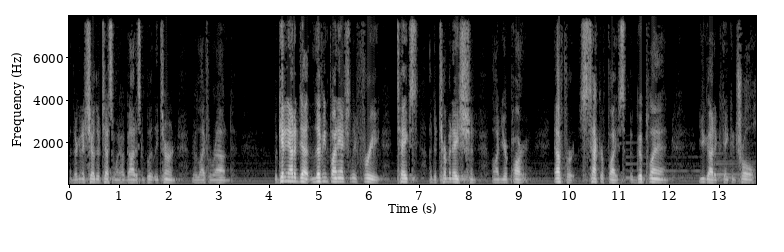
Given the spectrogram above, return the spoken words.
And they're going to share their testimony how God has completely turned their life around. But getting out of debt, living financially free, takes a determination on your part. Effort, sacrifice, a good plan. You got to take control.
